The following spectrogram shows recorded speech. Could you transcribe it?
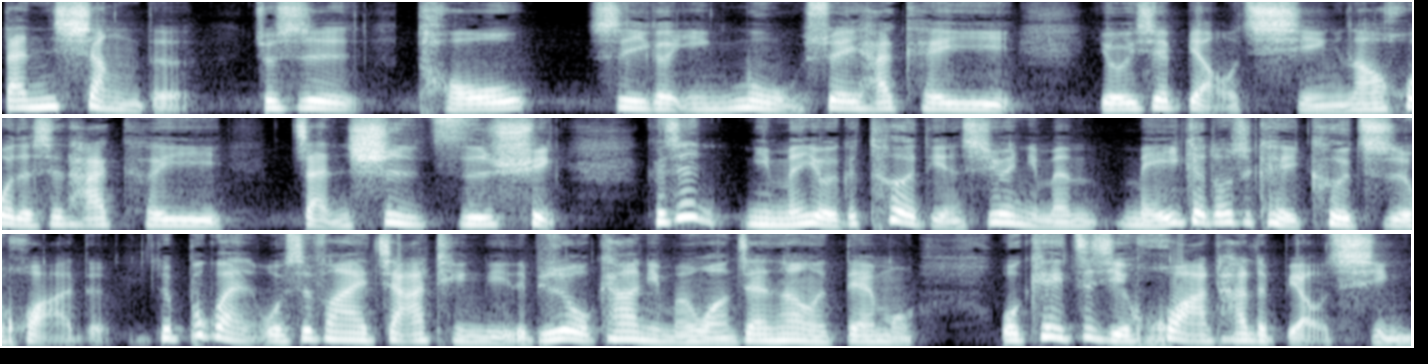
单向的，就是头是一个荧幕，所以它可以有一些表情，然后或者是它可以展示资讯。可是你们有一个特点，是因为你们每一个都是可以克制化的，就不管我是放在家庭里的，比如说我看到你们网站上的 demo，我可以自己画它的表情，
